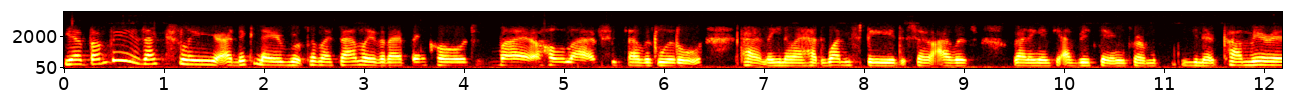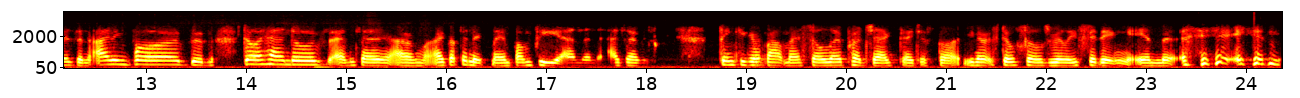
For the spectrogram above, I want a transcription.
yeah. Bumpy is actually a nickname for my family that I've been called my whole life since I was little. Apparently, you know, I had one speed, so I was running into everything from, you know, car mirrors and ironing boards and door handles. And so um, I got the nickname Bumpy. And then as I was thinking about my solo project, I just thought, you know, it still feels really fitting in in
